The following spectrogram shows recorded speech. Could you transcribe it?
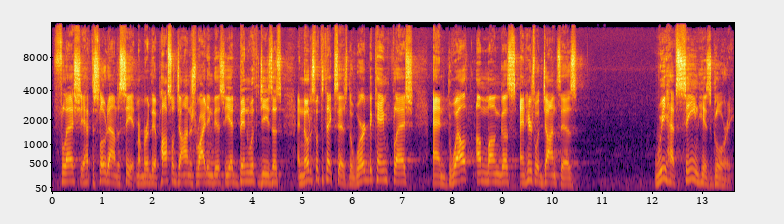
flesh. You have to slow down to see it. Remember, the Apostle John is writing this. He had been with Jesus. And notice what the text says the Word became flesh and dwelt among us. And here's what John says We have seen His glory,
